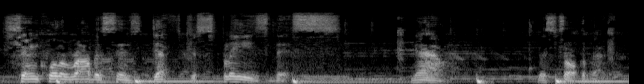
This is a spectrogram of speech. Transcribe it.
Shanquella Robinson's death displays this. Now, let's talk about it.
